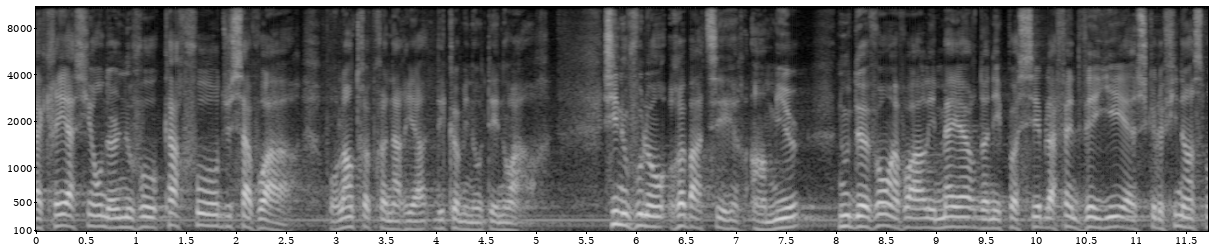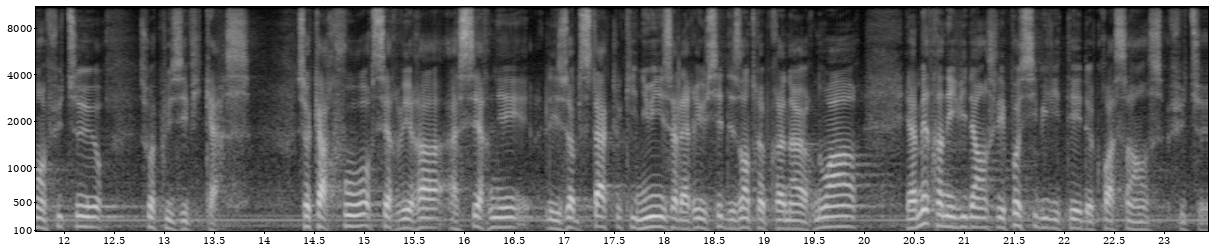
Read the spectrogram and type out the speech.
la création d'un nouveau carrefour du savoir pour l'entrepreneuriat des communautés noires. Si nous voulons rebâtir en mieux, nous devons avoir les meilleures données possibles afin de veiller à ce que le financement futur soit plus efficace. Ce carrefour servira à cerner les obstacles qui nuisent à la réussite des entrepreneurs noirs et à mettre en évidence les possibilités de croissance future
